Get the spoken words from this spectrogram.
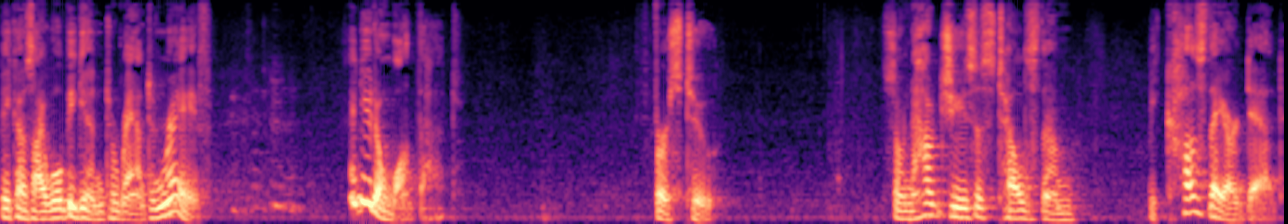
because I will begin to rant and rave. And you don't want that. Verse 2. So now Jesus tells them, because they are dead,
